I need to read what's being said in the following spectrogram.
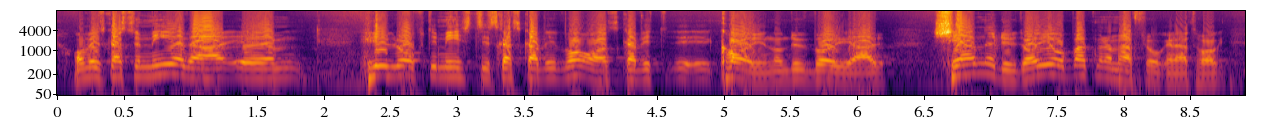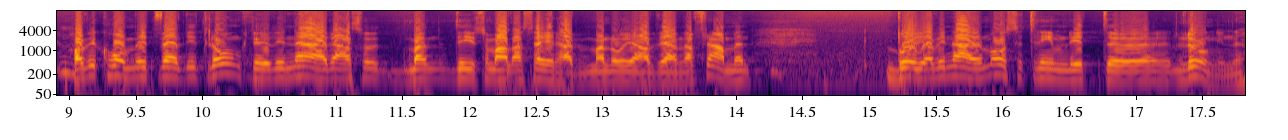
Om vi ska summera eh, hur optimistiska ska vi vara? Ska vi, eh, Karin, om du börjar. Känner du, du har jobbat med de här frågorna ett tag, mm. har vi kommit väldigt långt nu? Är vi nära? Alltså, man, det är som alla säger här, man når ju aldrig ända fram. Men börjar vi närma oss ett rimligt uh, lugn?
